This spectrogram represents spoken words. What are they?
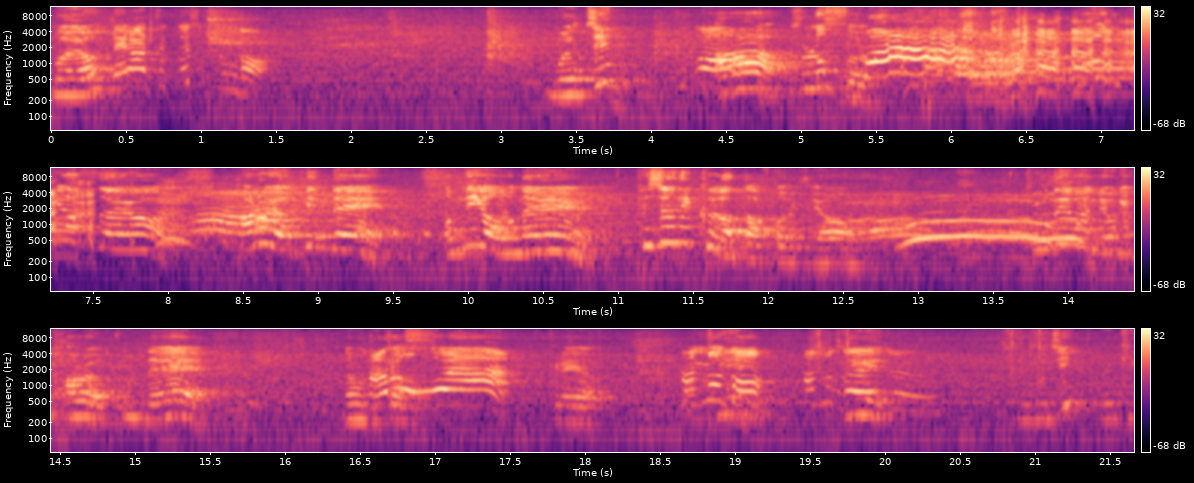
뭐요? 내가 듣고 싶은 거. 뭐였지? 그거. 아 불렀어요. 너무 어, 웃겼어요. 바로 옆인데 언니가 오늘 패션위크 갔다 왔거든요. 동대문 여기 바로 옆인데 너무 바로 온 느꼈어. 거야. 그래요. 한 번 더, 한 번 더 뒤에- 해줘. 누구지? 왜 이렇게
